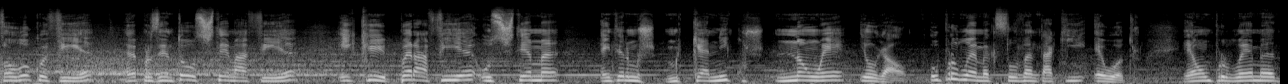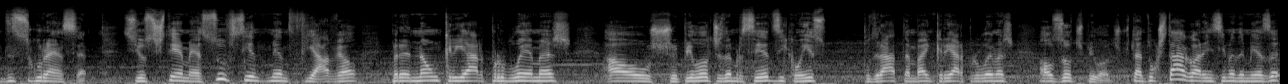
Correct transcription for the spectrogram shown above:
falou com a FIA, apresentou o sistema à FIA e que para a FIA o sistema em termos mecânicos, não é ilegal. O problema que se levanta aqui é outro. É um problema de segurança. Se o sistema é suficientemente fiável para não criar problemas aos pilotos da Mercedes e com isso poderá também criar problemas aos outros pilotos. Portanto, o que está agora em cima da mesa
